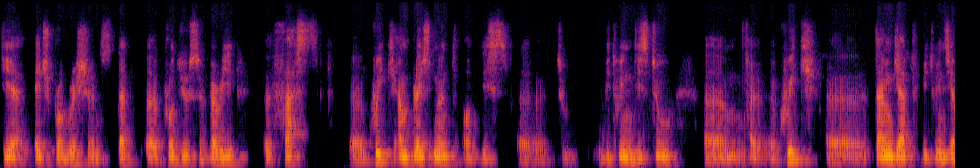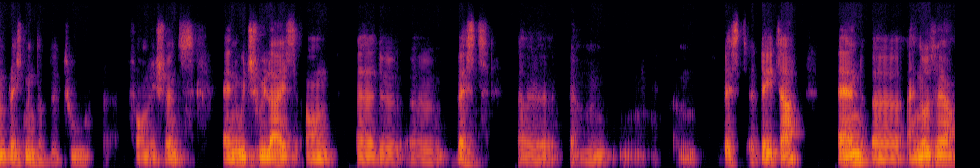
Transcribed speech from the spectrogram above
here age progressions that uh, produce a very uh, fast, quick emplacement of this two, between these two um, a, a, quick uh, time gap between the emplacement of the two uh, formations and which relies on uh, the best um, um, best data and another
